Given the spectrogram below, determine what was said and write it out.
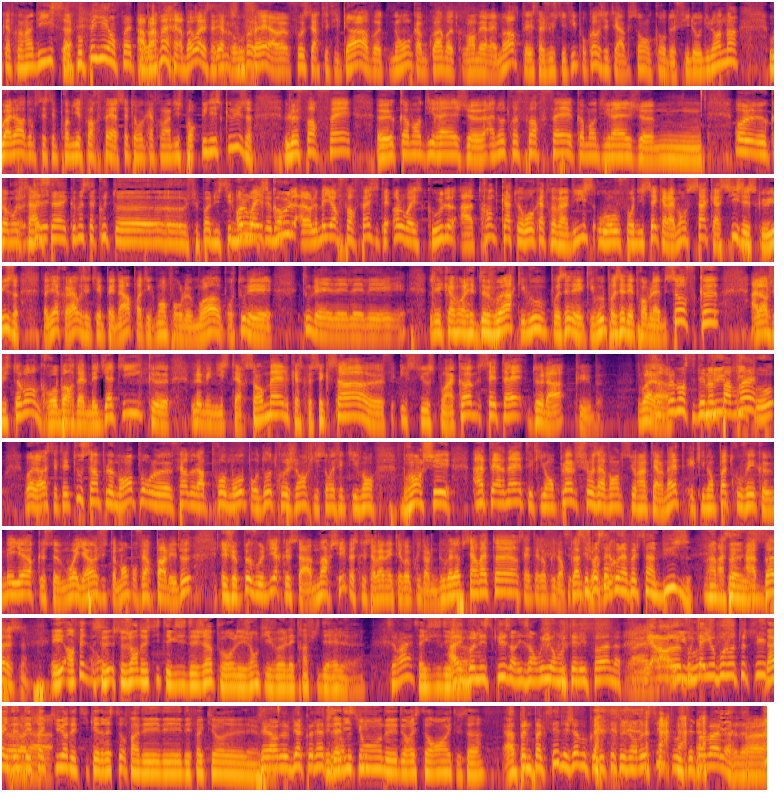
Il faut payer en fait. Ah bah ouais, ah bah ouais, c'est-à-dire qu'on vous pas- fait un faux certificat à votre nom, comme quoi votre grand-mère est morte, et ça justifie pourquoi vous étiez absent au cours de philo du lendemain. Ou alors, donc c'est le premier forfait à 7,90€ pour une excuse. Le forfait, euh, comment dirais-je, euh, un autre forfait, comment dirais-je, euh, oh, euh, comment ça Décès, Combien ça coûte euh, Je sais pas du style. Always Cool. Alors le meilleur forfait, c'était Always Cool à 34,90€ où on vous fournissait carrément 5 à 6 excuses. C'est-à-dire que là, vous étiez peinard pratiquement pour le mois ou pour tous les tous les les les les, les, comment, les devoirs qui vous posaient des qui vous posaient des problèmes. Sauf que, alors justement, gros bordel médiatique, euh, le ministère s'en mêle. Qu'est-ce que c'est que ça euh, c'était de la pub. Voilà. Tout simplement, c'était même Du pas vrai. Voilà, c'était tout simplement pour le, faire de la promo pour d'autres gens qui sont effectivement branchés Internet et qui ont plein de choses à vendre sur Internet et qui n'ont pas trouvé que meilleur que ce moyen justement pour faire parler d'eux. Et je peux vous le dire que ça a marché parce que ça a même été repris dans le Nouvel Observateur, ça a été repris dans plein de C'est pas ça qu'on appelle ça un buzz Un Ah, c'est buzz. un buzz. Et en fait, ce, ce genre de site existe déjà pour les gens qui veulent être infidèles. C'est vrai Ça existe déjà. Avec bonne excuse en disant oui, on vous téléphone. Ouais. Oui, alors, euh, Oui, faut vous- que t'ailles au boulot tout de suite. Non, ils donnent Euh, des Voilà. factures, des tickets de resto, enfin des, des, des factures, de, de- Vous avez l'air de bien connaître. des additions de, de restaurants et tout ça. À peine paxé, déjà, vous connaissez ce genre de site, c'est pas mal. Voilà.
